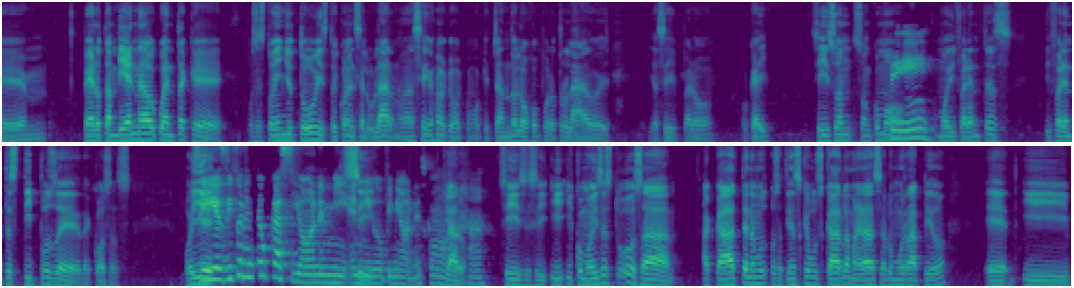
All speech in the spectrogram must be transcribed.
Em, pero también me he dado cuenta que pues estoy en YouTube y estoy con el celular, ¿no? Así como, como que echando el ojo por otro lado y, y así, pero ok. Sí, son, son como, como diferentes, diferentes tipos de, cosas. Oye, sí, es diferente ocasión en mi, en mi opinión. Es como. Claro. Sí, sí, sí. Y, como dices tú, o sea, acá tenemos, o sea, tienes que buscar la manera de hacerlo muy rápido. Eh, y,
